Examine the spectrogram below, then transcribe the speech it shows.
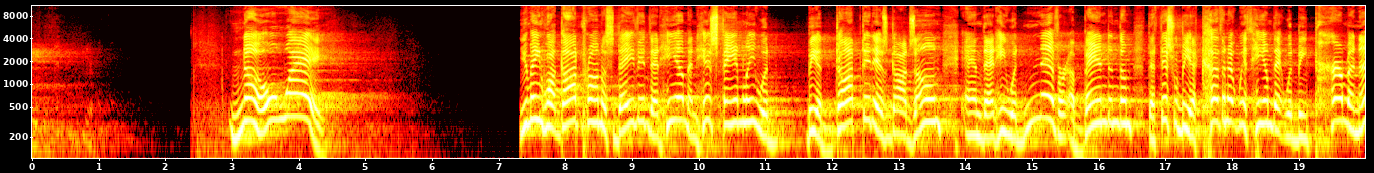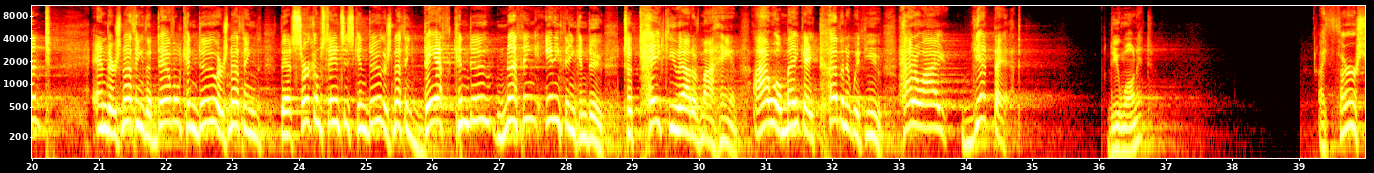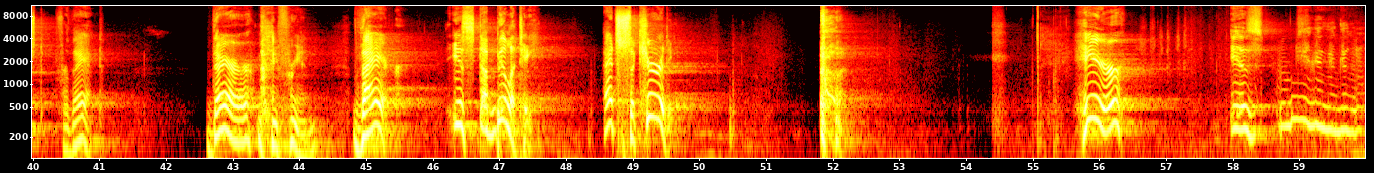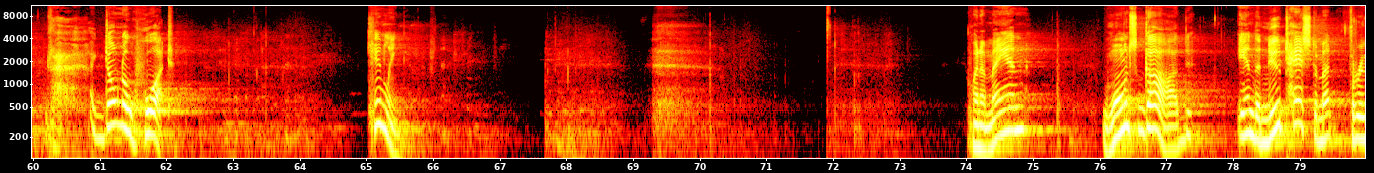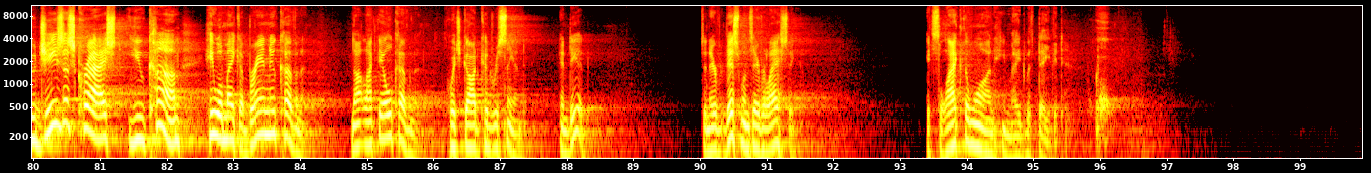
No way. You mean what God promised David that him and his family would be adopted as God's own and that he would never abandon them, that this would be a covenant with him that would be permanent? And there's nothing the devil can do, there's nothing that circumstances can do, there's nothing death can do, nothing anything can do to take you out of my hand. I will make a covenant with you. How do I get that? Do you want it? I thirst for that. There, my friend, there is stability. That's security. Here is, I don't know what, kindling. When a man wants God in the New Testament through Jesus Christ, you come, he will make a brand new covenant, not like the old covenant, which God could rescind and did. Ever, this one's everlasting. It's like the one he made with David.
